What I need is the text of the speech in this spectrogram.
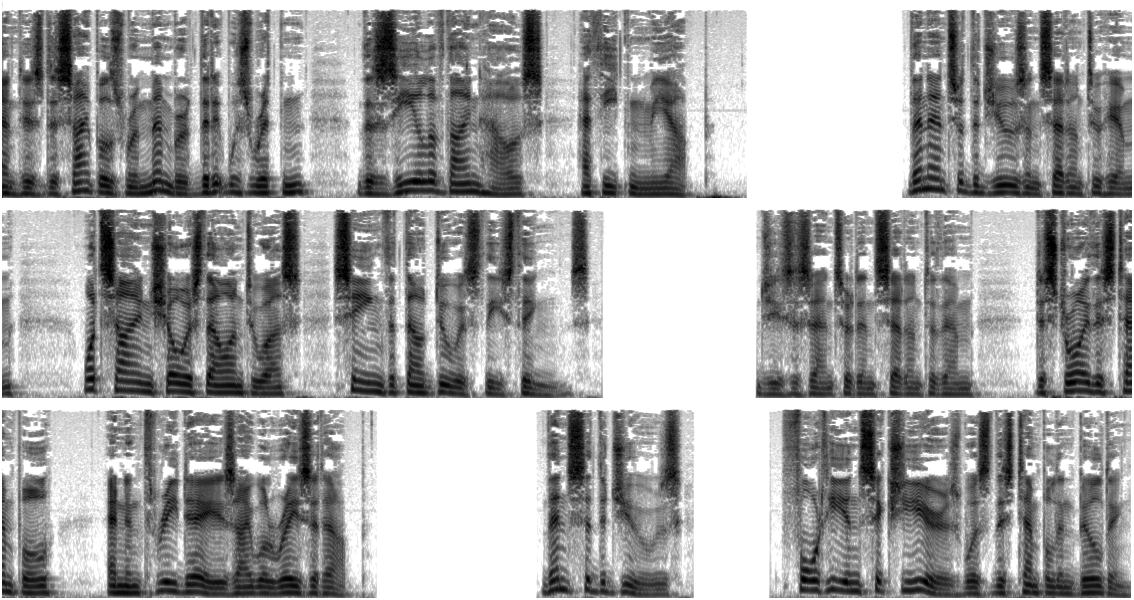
And his disciples remembered that it was written, The zeal of thine house hath eaten me up. Then answered the Jews and said unto him, What sign showest thou unto us, seeing that thou doest these things? Jesus answered and said unto them, Destroy this temple, and in three days I will raise it up. Then said the Jews, Forty and six years was this temple in building,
